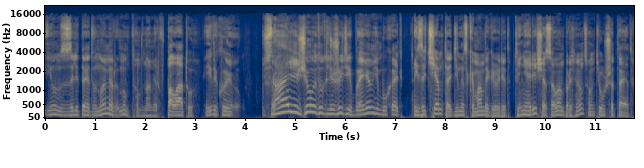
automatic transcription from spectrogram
И он залетает в номер, ну, в номер, в палату. И такой... Знаете, что вы тут лежите? Пойдемте бухать. И зачем-то один из команды говорит, ты не ори сейчас, Алан проснется, он тебя ушатает.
